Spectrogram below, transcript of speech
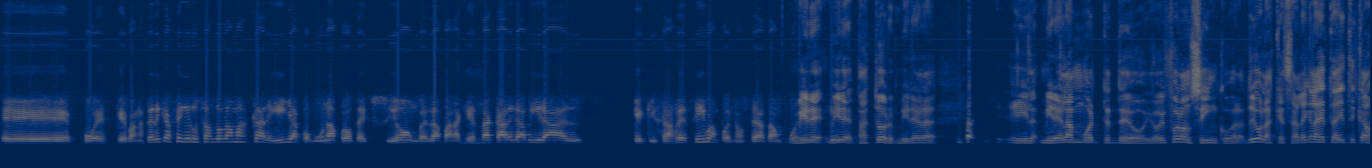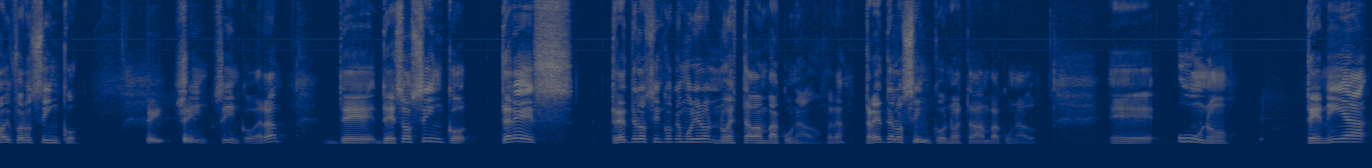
eh, pues que van a tener que seguir usando la mascarilla como una protección, ¿verdad?, para que esa carga viral que quizás reciban, pues no sea tan fuerte. Mire, mire, pastor, mire, la- y la- mire las muertes de hoy. Hoy fueron cinco, ¿verdad? Digo, las que salen en las estadísticas hoy fueron cinco. Sí, sí. Cinco, ¿verdad? De, de esos cinco, tres, tres de los cinco que murieron no estaban vacunados, ¿verdad? Tres de los cinco no estaban vacunados. Eh, uno tenía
